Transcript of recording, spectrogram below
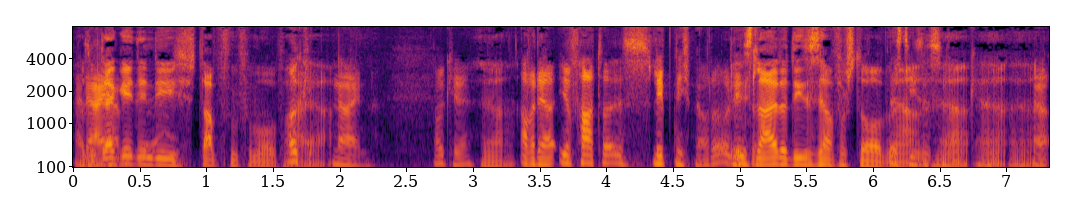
Also Ja, der ja. geht in die Stapfen vom Opa. Okay, ja. nein. Okay. Ja. Aber der, Ihr Vater ist, lebt nicht mehr, oder? Ist lebt er? leider dieses Jahr verstorben. ist ja. dieses Jahr. ja, Okay. ja,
